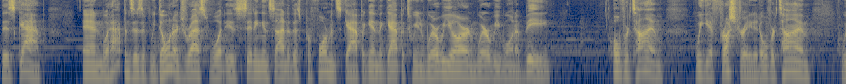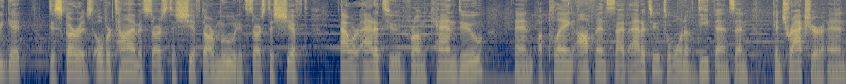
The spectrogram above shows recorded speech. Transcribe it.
this gap. And what happens is if we don't address what is sitting inside of this performance gap, again, the gap between where we are and where we want to be, over time, we get frustrated. Over time, we get discouraged. Over time, it starts to shift our mood. It starts to shift our attitude from can do and a playing offense type attitude to one of defense and contracture and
